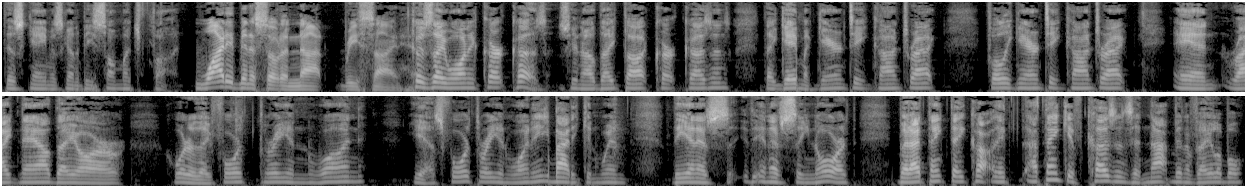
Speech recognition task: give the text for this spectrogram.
this game is going to be so much fun. Why did Minnesota not re-sign him? Because they wanted Kirk Cousins. You know, they thought Kirk Cousins. They gave him a guaranteed contract, fully guaranteed contract, and right now they are what are they four three and one Yes, four, three, and one. Anybody can win the NFC, the NFC North, but I think they call. I think if Cousins had not been available,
